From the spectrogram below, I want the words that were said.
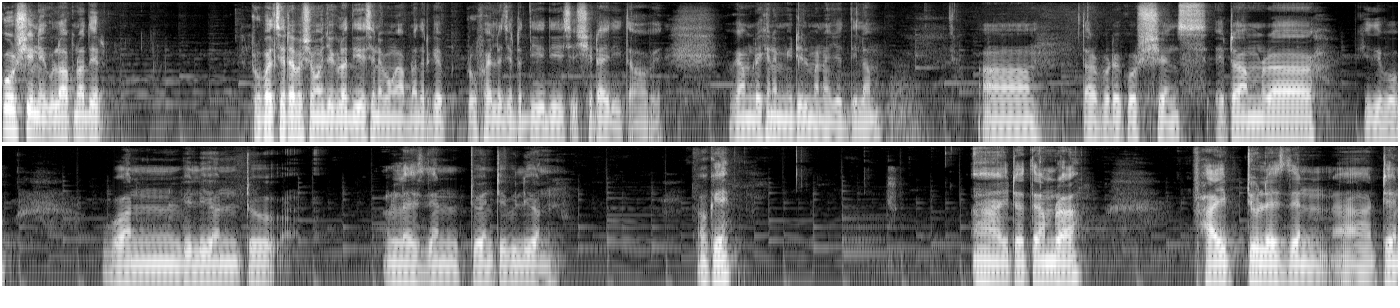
কোর্সিন এগুলো আপনাদের প্রোফাইল সেট আপের সময় যেগুলো দিয়েছেন এবং আপনাদেরকে প্রোফাইলে যেটা দিয়ে দিয়েছি, সেটাই দিতে হবে। ওকে আমরা এখানে মিডিল ম্যানেজার দিলাম। তারপরে কোশ্চেন্স এটা আমরা কি দেব? One billion to less than twenty billion okay এটাতে আমরা five to less than ten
